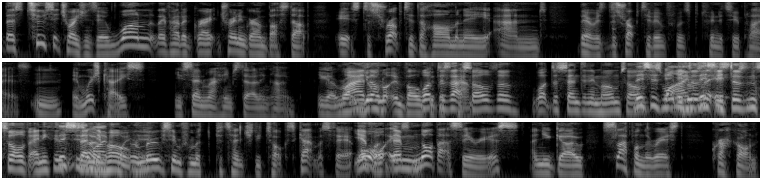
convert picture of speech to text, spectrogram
there's two situations here. One, they've had a great training ground bust up. It's disrupted the harmony, and there is disruptive influence between the two players. Mm. In which case, you send Raheem Sterling home. You go Why right. You're though? not involved. What does that camp. solve, though? What does sending him home solve? This is what it I'm- doesn't, is- it doesn't solve anything this to is send my him home. point. removes him from a potentially toxic atmosphere. Yeah, or but it's not that serious, and you go slap on the wrist, crack on.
